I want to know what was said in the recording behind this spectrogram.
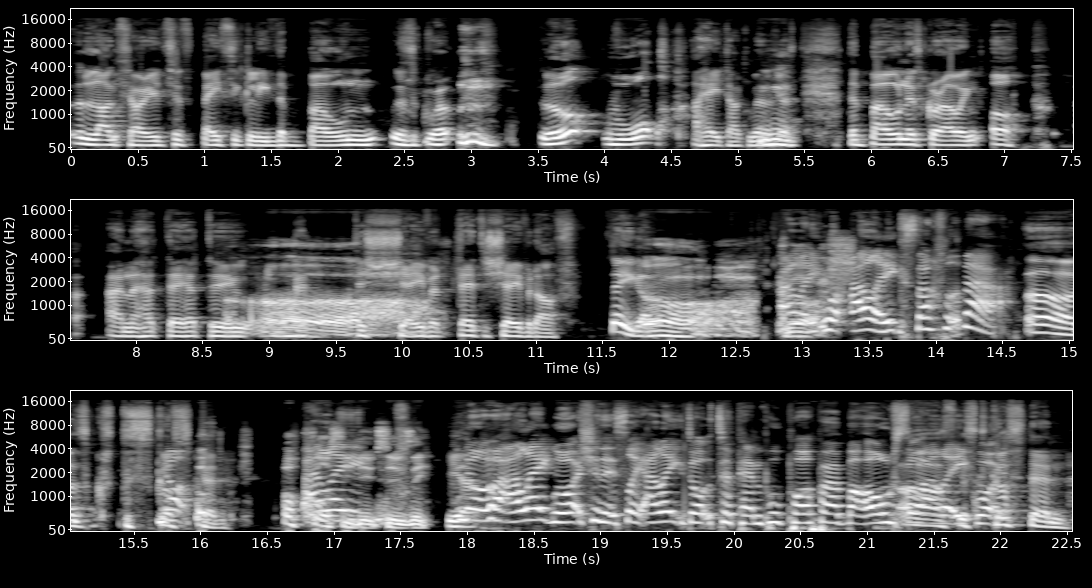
long story, it's just basically the bone was grow. I hate talking about this. The bone is growing up, and I had, they had to uh, to shave it. They had to shave it off. There you go. Oh, I like well, I like stuff like that. Oh, it's disgusting. of course you do, Suzie. Yeah. No, I like watching. It's like I like Doctor Pimple Popper, but also I Oh, like it's watch, disgusting.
